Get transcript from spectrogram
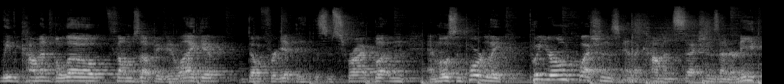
Leave a comment below, thumbs up if you like it. Don't forget to hit the subscribe button. And most importantly, put your own questions in the comment sections underneath,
